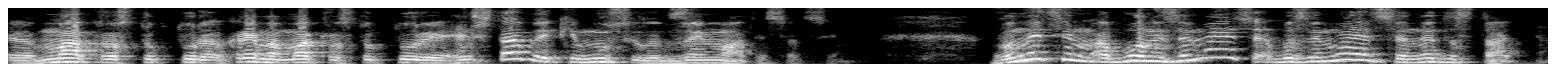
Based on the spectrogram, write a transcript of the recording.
е, макроструктури, окрема макроструктури Генштабу, які мусили б займатися цим, вони цим або не займаються, або займаються недостатньо.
